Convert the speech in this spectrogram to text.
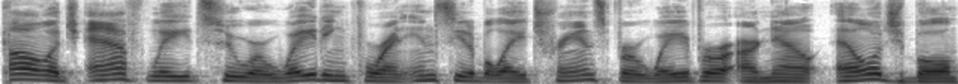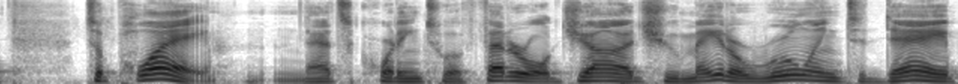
College athletes who are waiting for an NCAA transfer waiver are now eligible to play. That's according to a federal judge who made a ruling today.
